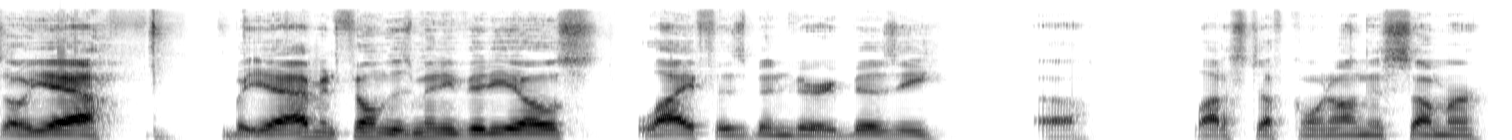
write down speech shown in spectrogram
so yeah, but yeah, I haven't filmed as many videos. Life has been very busy. Uh, a lot of stuff going on this summer.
